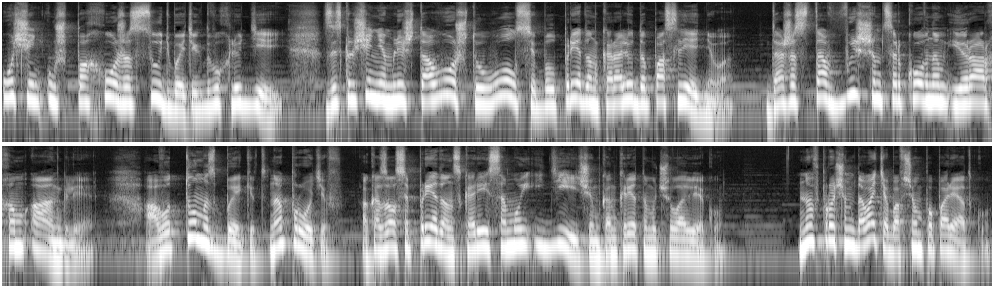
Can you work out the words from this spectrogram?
Очень уж похожа судьба этих двух людей, за исключением лишь того, что Волси был предан королю до последнего – даже став высшим церковным иерархом Англии. А вот Томас Беккет, напротив, оказался предан скорее самой идее, чем конкретному человеку. Но, впрочем, давайте обо всем по порядку.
